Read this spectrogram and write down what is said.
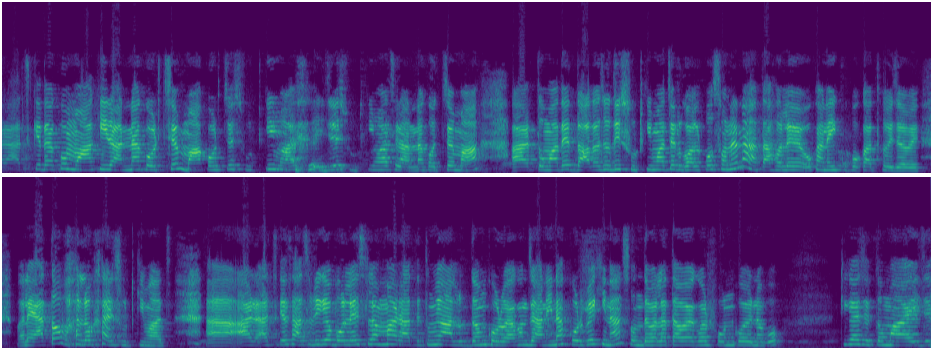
আর আজকে দেখো মা কি রান্না করছে? মা করছে শুটকি মাছ, এই যে শুটকি মাছ রান্না করছে মা। আর তোমাদের দাদা যদি শুটকি মাছের গল্প শোনে না, তাহলে ওখানেই কুপকাত হয়ে যাবে। মানে এত ভালো খায় শুটকি মাছ। আর আজকে শাশুড়িকে বলেছিলাম মা, রাতে তুমি আলুর দম করো। এখন জানি না করবে কি না। সন্ধেবেলা তাও একবার ফোন করে নেব। ঠিক আছে? তো মা এই যে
